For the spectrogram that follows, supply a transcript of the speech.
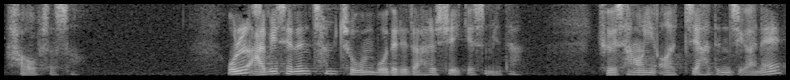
하옵소서. 오늘 아비세는 참 좋은 모델이라 할수 있겠습니다. 그 상황이 어찌하든지 간에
